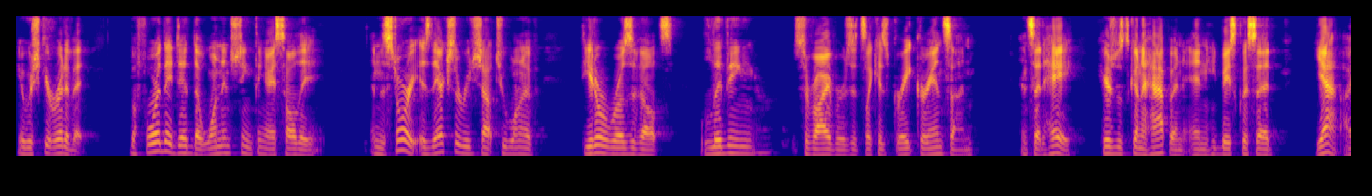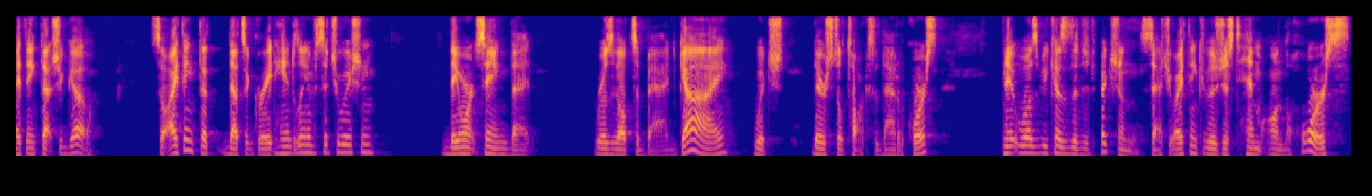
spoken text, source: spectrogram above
yeah, we should get rid of it. Before they did, the one interesting thing I saw in the story is they actually reached out to one of Theodore Roosevelt's living survivors. It's like his great grandson, and said, hey, here's what's going to happen. And he basically said, yeah, I think that should go. So I think that that's a great handling of a situation. They weren't saying that Roosevelt's a bad guy, which there's still talks of that, of course. And it was because of the depiction statue. I think it was just him on the horse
